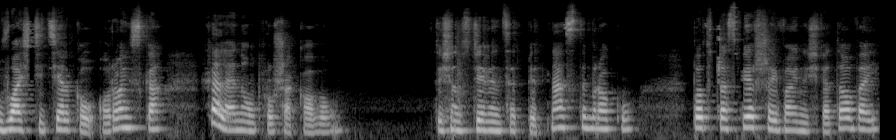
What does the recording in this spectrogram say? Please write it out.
właścicielką Orońska Heleną Pruszakową. W 1915 roku, podczas I wojny światowej,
